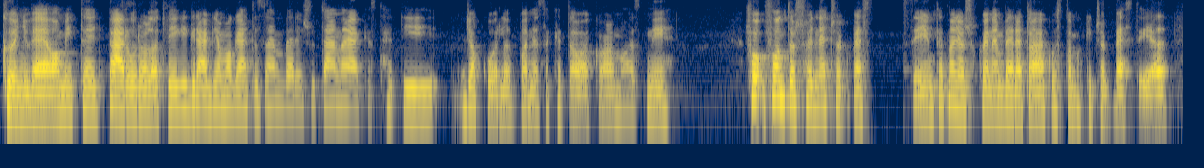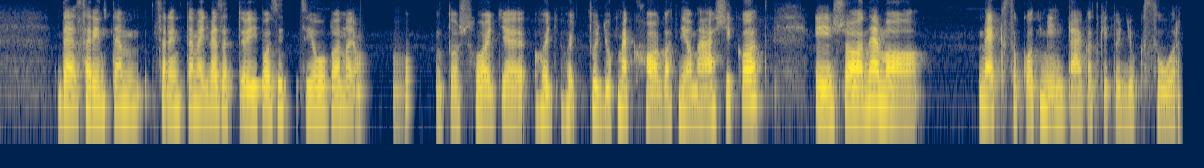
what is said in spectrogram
könyve, amit egy pár óra alatt végigrágja magát az ember, és utána elkezdheti gyakorlatban ezeket alkalmazni. Fontos, hogy ne csak beszéljünk, tehát nagyon sok olyan emberre találkoztam, aki csak beszél, de szerintem, szerintem egy vezetői pozícióban nagyon fontos, hogy, hogy, hogy tudjuk meghallgatni a másikat, és a, nem a megszokott mintákat ki tudjuk szórni.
